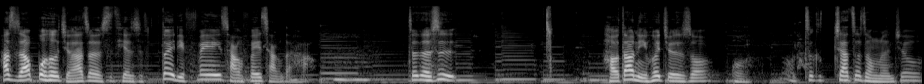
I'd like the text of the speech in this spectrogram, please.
他只要不喝酒，他真的是天使，对你非常非常的好。嗯、真的是好到你会觉得说，哦，这个家这种人就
